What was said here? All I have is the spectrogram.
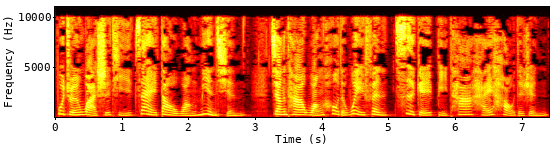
不准瓦什提再到王面前，将他王后的位分赐给比他还好的人。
